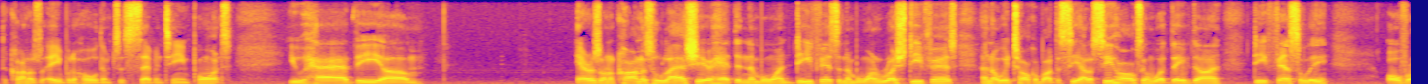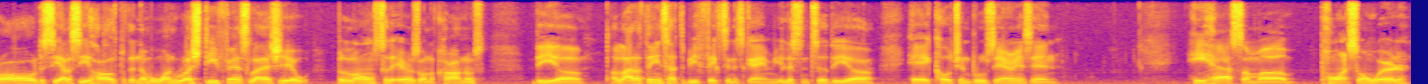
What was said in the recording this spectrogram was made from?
The Cardinals were able to hold them to 17 points. You had the um, Arizona Cardinals, who last year had the number one defense, the number one rush defense. I know we talk about the Seattle Seahawks and what they've done defensively. Overall, the Seattle Seahawks, but the number one rush defense last year belongs to the Arizona Cardinals. The uh, a lot of things have to be fixed in this game. You listen to the uh, head coach and Bruce Arians, and he has some uh, points on where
